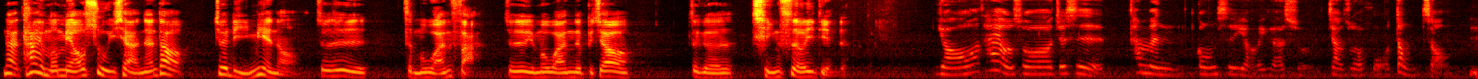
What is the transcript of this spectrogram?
那他有没有描述一下？难道就里面哦，就是怎么玩法？就是有没有玩的比较这个情色一点的？有，他有说，就是他们公司有一个属叫做活动周，嗯。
